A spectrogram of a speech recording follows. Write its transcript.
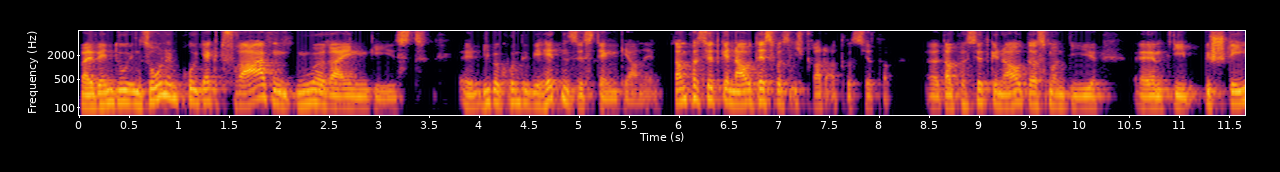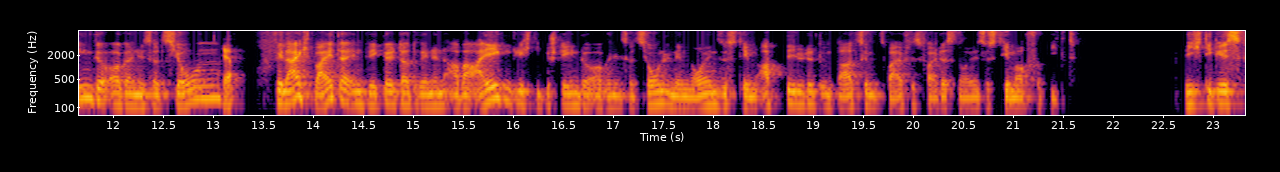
Weil wenn du in so ein Projekt fragend nur reingehst, äh, lieber Kunde, wie hätten Sie es denn gerne? Dann passiert genau das, was ich gerade adressiert habe. Äh, dann passiert genau, dass man die, äh, die bestehende Organisation ja. vielleicht weiterentwickelt da drinnen, aber eigentlich die bestehende Organisation in dem neuen System abbildet und dazu im Zweifelsfall das neue System auch verbiegt. Wichtig ist,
